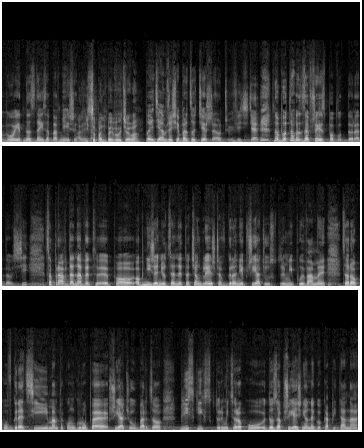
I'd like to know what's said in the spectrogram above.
było jedno z najzabawniejszych. A i co Pani Pani powiedziała? Powiedziałam, że się bardzo cieszę oczywiście, no bo to zawsze jest powód do radości. Co prawda nawet e, po obniżeniu ceny to ciągle jeszcze w gronie przyjaciół, z którymi pływamy co roku w Grecji. Mam taką grupę przyjaciół bardzo bliskich, z którymi co roku do zaprzyjaźnionego kapitana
